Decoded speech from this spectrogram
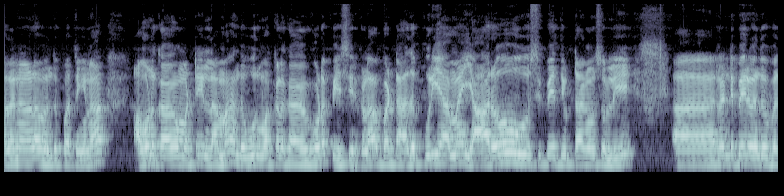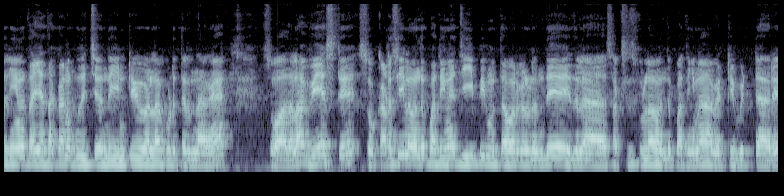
அதனால் வந்து பார்த்திங்கன்னா அவனுக்காக மட்டும் இல்லாமல் அந்த ஊர் மக்களுக்காக கூட பேசியிருக்கலாம். பட் அது புரியாமல் யாரோ ஊசி பேத்தி விட்டாங்கன்னு சொல்லி ரெண்டு பேர் வந்து பார்த்திங்கன்னா தைய தக்கான குதித்து வந்து இன்டர்வியூ எல்லாம் கொடுத்துருந்தாங்க. ஸோ அதெல்லாம் வேஸ்ட்டு ஸோ கடைசியில் வந்து பார்த்திங்கன்னா ஜிபி முத்து அவர்கள் வந்து இதில் சக்ஸஸ்ஃபுல்லாக வந்து பார்த்திங்கன்னா வெற்றி பெற்றார்.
